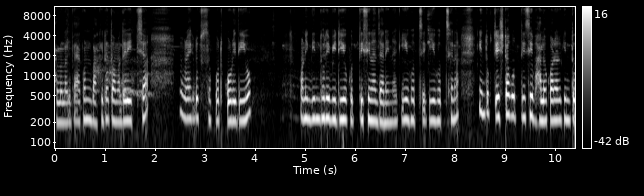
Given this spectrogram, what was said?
ভালো লাগবে। এখন বাকিটা তোমাদের ইচ্ছা। তোমরা একটু সাপোর্ট করে দিও। অনেক দিন ধরে ভিডিও করতেছি না, জানি না কি হচ্ছে কি হচ্ছে না। কিন্তু চেষ্টা করতেছি, ভালো করার কিন্তু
